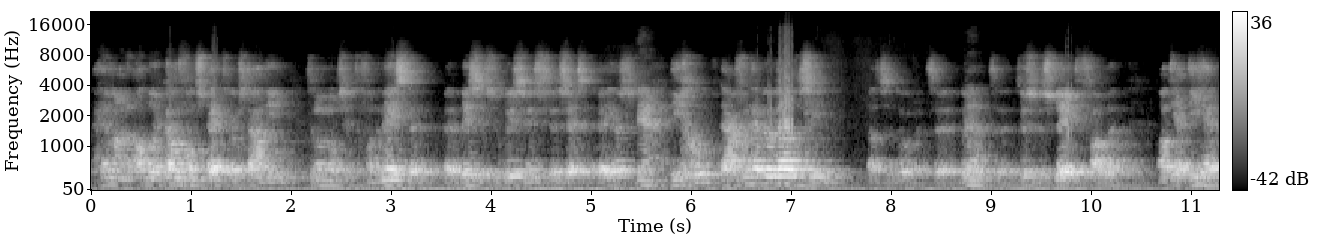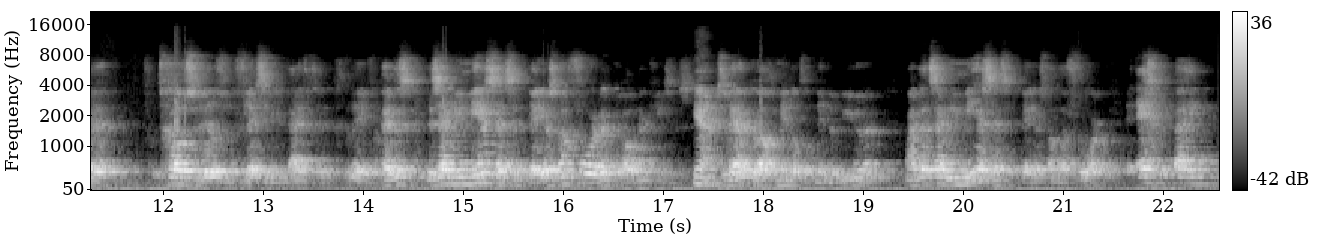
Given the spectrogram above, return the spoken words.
helemaal aan de andere kant van het spectrum staan die ten opzichte van de meeste business-to-business uh, ZZP'ers. Ja. Die groep, daarvan hebben we wel gezien dat ze door het, door ja. het tussen de spleten vallen. Want ja, die hebben het grootste deel van de flexibiliteit geleverd. He, dus er zijn nu meer ZZP'ers dan voor de coronacrisis. Ja. Ze werken wel gemiddeld wat minder uren, maar dat zijn nu meer ZZP'ers dan daarvoor. De echte pijn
